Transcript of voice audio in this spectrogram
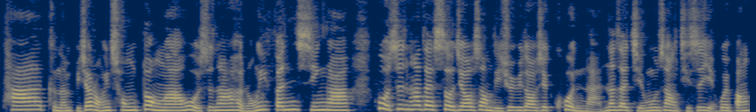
他可能比较容易冲动啊，或者是他很容易分心啊，或者是他在社交上的确遇到一些困难，那在节目上其实也会帮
